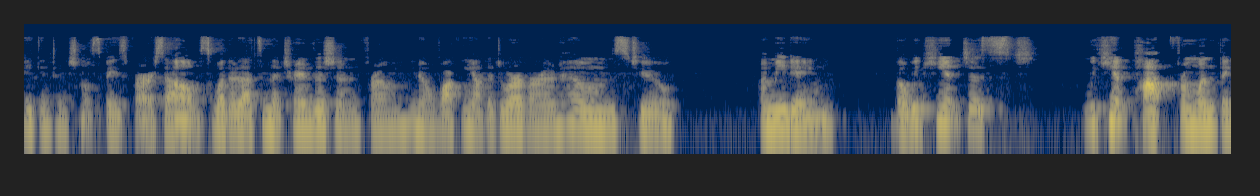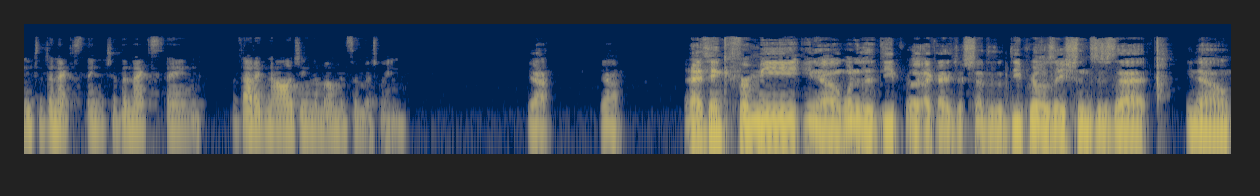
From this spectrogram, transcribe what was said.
take intentional space for ourselves, whether that's in the transition from, you know, walking out the door of our own homes to a meeting. But we can't just, we can't pop from one thing to the next thing to the next thing without acknowledging the moments in between. Yeah. Yeah. And I think for me, you know, one of the deep, like I just said, the deep realizations is that, you know,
